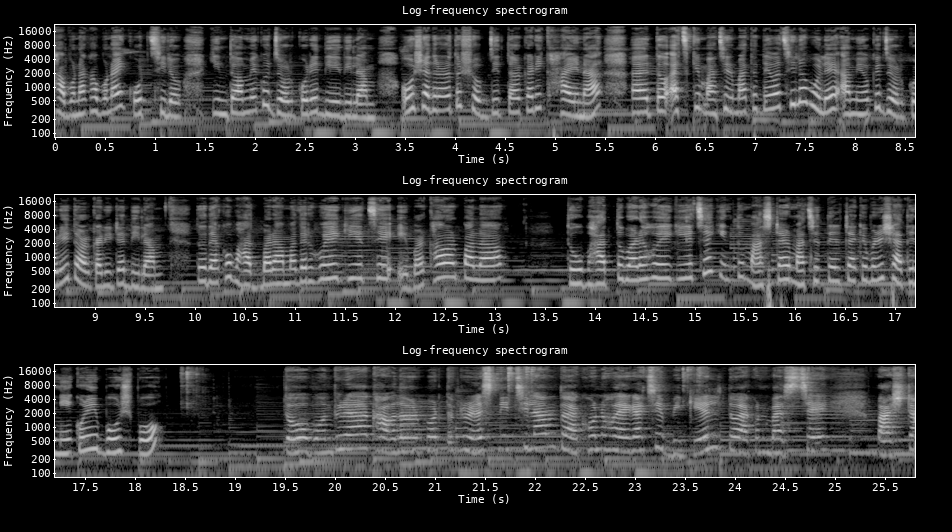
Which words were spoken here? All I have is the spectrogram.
খাব না খাব নাই করছিল, কিন্তু আমি ওকে জোর করে দিয়ে দিলাম। ও সাধারণত সবজির তরকারি খায় না। তো আজকে মাছের মাথা দেওয়া ছিল বলে আমি ওকে জোর করেই তরকারিটা দিলাম। তো দেখো ভাত বাড়া আমাদের হয়ে গিয়েছে, এবার খাওয়ার পালা। তো ভাত তো বাড়া হয়ে গিয়েছে, কিন্তু মাছটা আর মাছের তেলটা একেবারে সাথে নিয়ে করেই বসবো। তো বন্ধুরা, খাওয়া দাওয়ার পর তো একটু রেস্ট নিচ্ছিলাম, তো এখন হয়ে গেছে বিকেল, তো এখন বাসছে পাঁচটা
